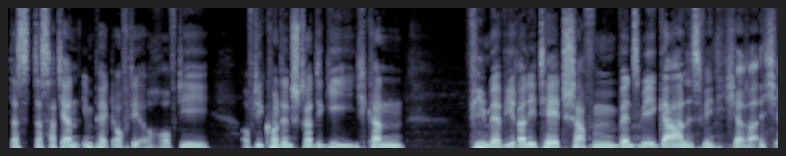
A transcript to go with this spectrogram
das, das hat ja einen Impact auf die, auch auf die, auf die Content-Strategie. Ich kann viel mehr Viralität schaffen, wenn es mir egal ist, wen ich erreiche.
